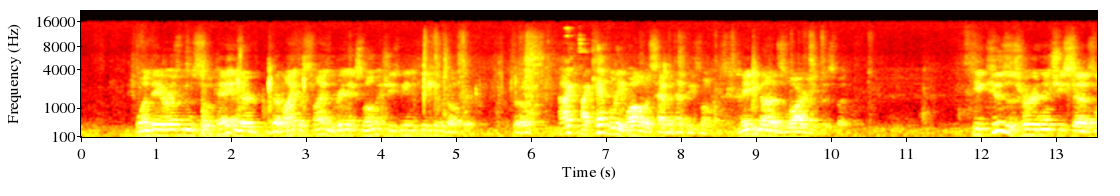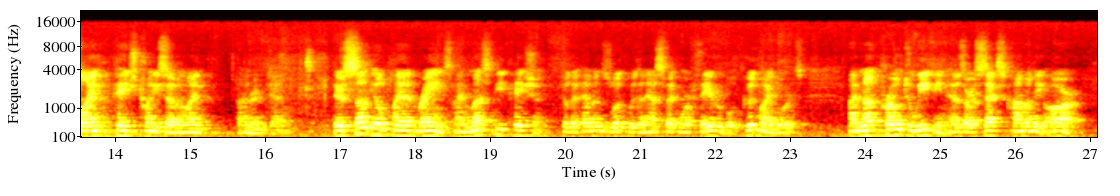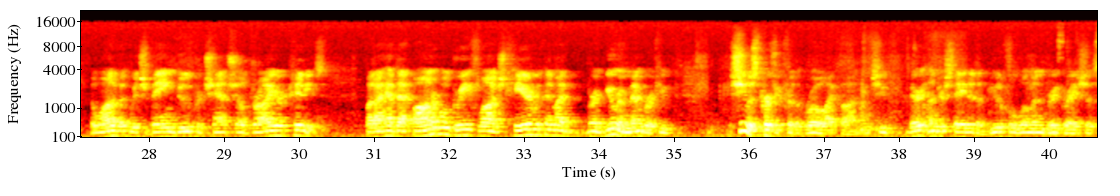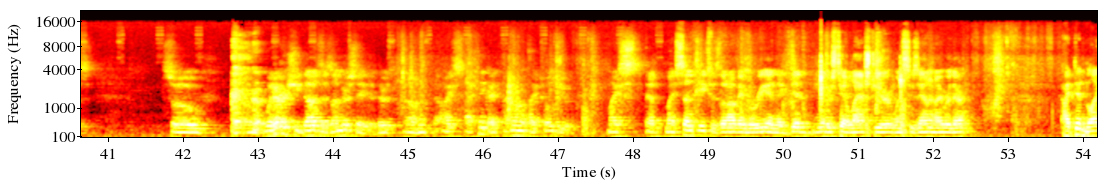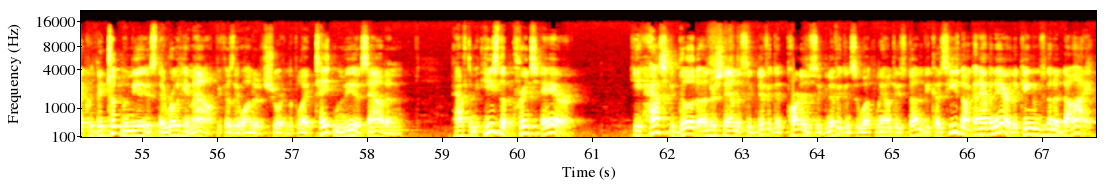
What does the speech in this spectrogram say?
one day her husband's okay and their, their life is fine, and the very next moment she's being accused of adultery. So I, I can't believe all of us haven't had these moments. Maybe not as large as this, but. He accuses her, and then she says, line page 27, line 110. There's some ill planet reigns. I must be patient till the heavens look with an aspect more favorable. Good, my lords. I'm not prone to weeping, as our sex commonly are. The want of it which vain do perchance shall dry your pities. But I have that honorable grief lodged here within my. You remember if you. She was perfect for the role, I thought. And she very understated, a beautiful woman, very gracious. So um, whatever she does is understated. There's, um, I, I think I, I don't know if I told you, my uh, my son teaches at Ave Maria, and they did Winter's Tale last year when Suzanne and I were there. I didn't like they took Mamillius. They wrote him out because they wanted to shorten the play. Take Mamillius out and have to. He's the prince heir. He has to go to understand the significant part of the significance of what Leontes done because he's not going to have an heir. The kingdom's going to die.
